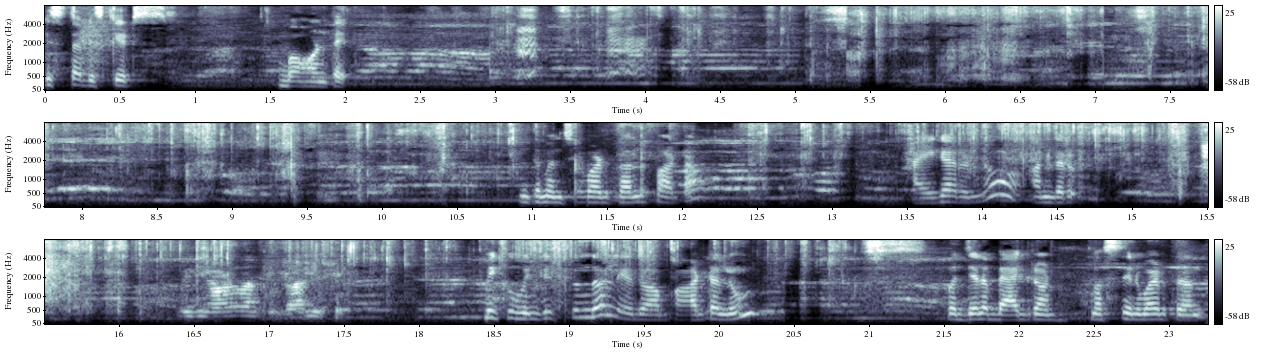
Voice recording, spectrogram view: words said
పిస్తా బిస్కెట్స్ బాగుంటాయి. ఇంత మంచిగా వాడతాను పాట. అయ్యగారును అందరూ. మీకు మీకు వినిపిస్తుందో లేదో ఆ పాటలు. మధ్యలో బ్యాక్గ్రౌండ్ మస్తు వినబడుతుంది.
